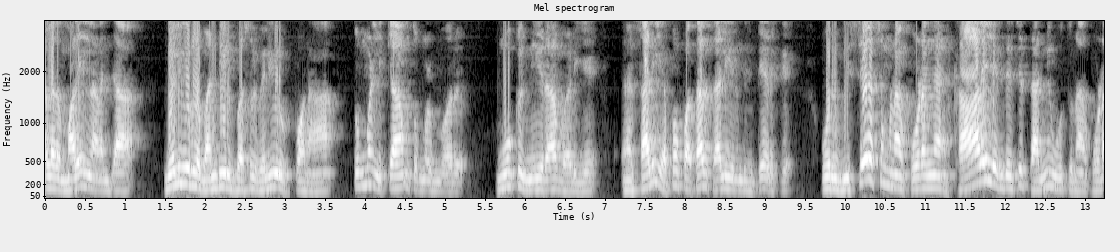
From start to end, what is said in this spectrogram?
அல்லது மலையில் நனைஞ்சா வெளியூரில் வண்டியில் பஸ்ஸில் வெளியூருக்கு போனால் தும்மல் நிற்காம தும்மல் வரும் மூக்கில் நீராக வடியே சளி எப்போ பார்த்தாலும் சளி இருந்துக்கிட்டே இருக்குது ஒரு விசேஷம்னா கூடங்க காலையில் எழுந்திரிச்சு தண்ணி ஊற்றுனா கூட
